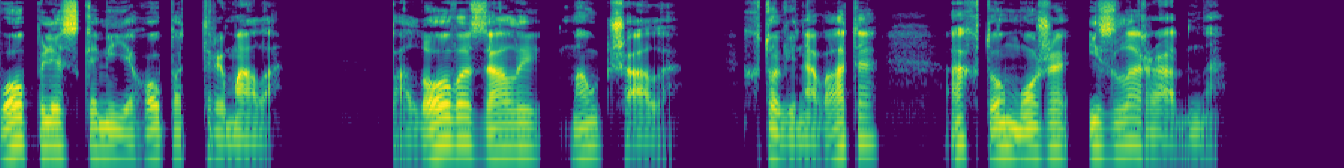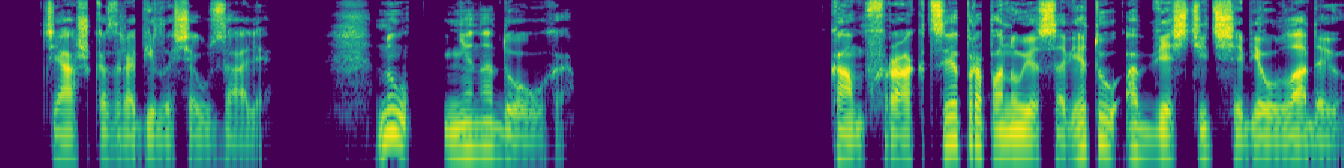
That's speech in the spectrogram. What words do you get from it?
воплескамі яго падтрымала палова залы маўчала хто вінавата а хто можа і зларадна цяжка зрабілася ў зале. Ну ненадоўга камфракцыя прапануе савету абвясціць сябе ўладаю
